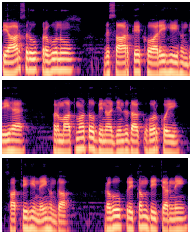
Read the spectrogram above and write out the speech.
ਪਿਆਰ ਸਰੂਪ ਪ੍ਰਭੂ ਨੂੰ ਵਿਸਾਰ ਕੇ ਖੁਆਰੀ ਹੀ ਹੁੰਦੀ ਹੈ। ਪਰਮਾਤਮਾ ਤੋਂ ਬਿਨਾ ਜਿੰਦ ਦਾ ਹੋਰ ਕੋਈ ਸਾਥੀ ਹੀ ਨਹੀਂ ਹੁੰਦਾ। ਪ੍ਰਭੂ ਪ੍ਰੀਤਮ ਦੀ ਚਰਨੀ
